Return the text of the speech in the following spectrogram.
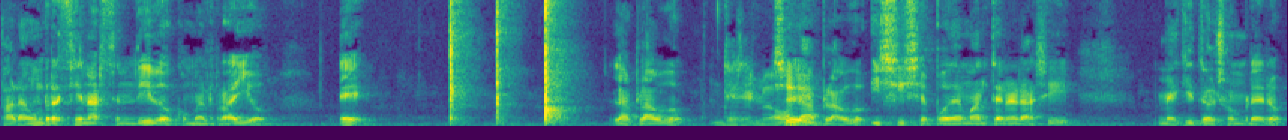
Para un recién ascendido como el Rayo, eh, le aplaudo. Desde luego. Sí. Le aplaudo. Y si se puede mantener así, me quito el sombrero.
